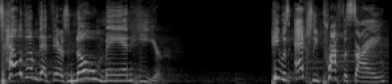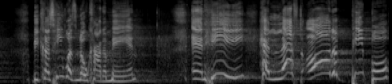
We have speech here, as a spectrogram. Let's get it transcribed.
tell them that there's no man here. He was actually prophesying because he was no kind of man. And he had left all the people,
